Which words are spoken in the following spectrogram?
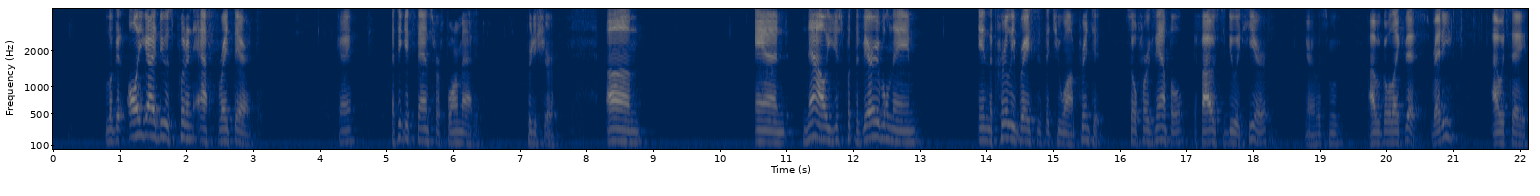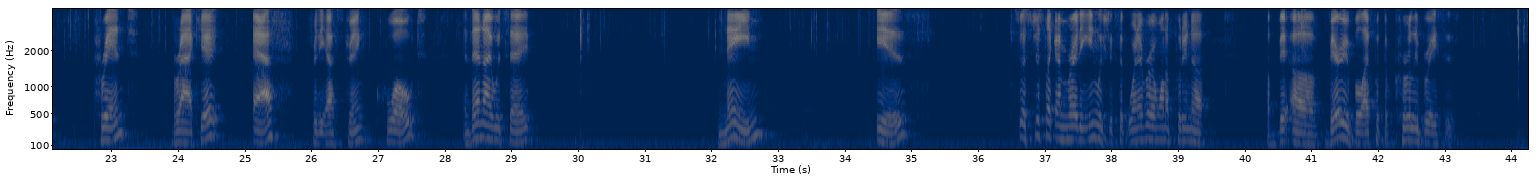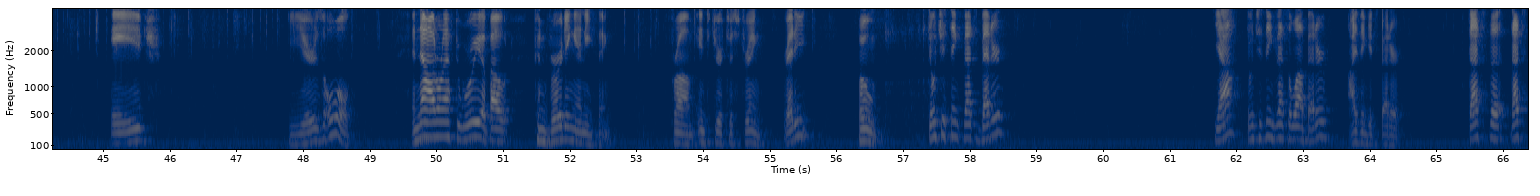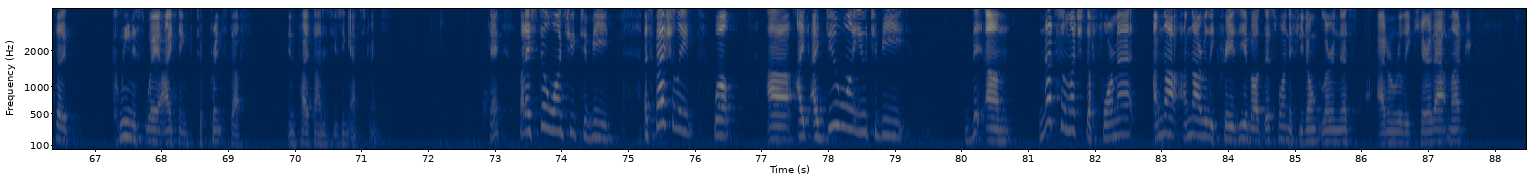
Look at all you got to do is put an F right there. Okay? I think it stands for formatted, pretty sure. Um, and now you just put the variable name in the curly braces that you want printed. So for example, if I was to do it here, here, let's move, I would go like this. Ready? I would say print bracket F for the F string, quote, and then I would say name is, so it's just like I'm writing English, except whenever I want to put in a, a, a variable, I put the curly braces. Age years old. And now I don't have to worry about converting anything from integer to string. Ready? Boom. Don't you think that's better? Yeah? Don't you think that's a lot better? I think it's better. That's the that's the cleanest way I think to print stuff in Python is using f strings. Okay? But I still want you to be especially well uh, I, I do want you to be um, not so much the format I'm not I'm not really crazy about this one if you don't learn this I don't really care that much.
